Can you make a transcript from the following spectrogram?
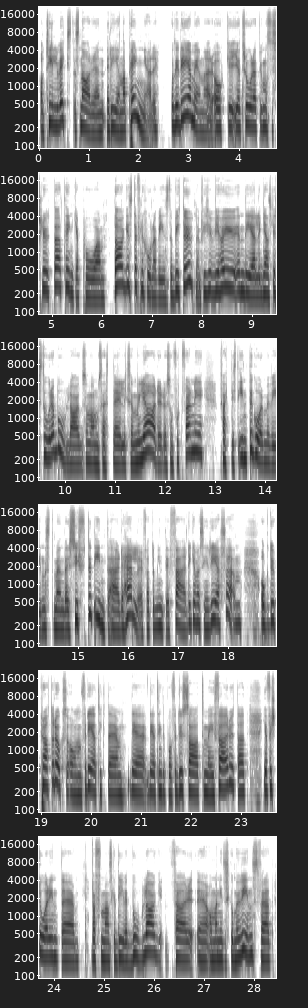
av tillväxt snarare än rena pengar. Och det är det jag menar. Och jag tror att vi måste sluta tänka på dagens definition av vinst och byta ut den. För vi har ju en del ganska stora bolag som omsätter liksom miljarder och som fortfarande faktiskt inte går med vinst, men där syftet inte är det heller, för att de inte är färdiga med sin resa än. Och du pratade också om, för det jag, tyckte, det, det jag tänkte på, för du sa till mig förut att jag förstår inte varför man ska driva ett bolag för, eh, om man inte ska gå med vinst, för att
